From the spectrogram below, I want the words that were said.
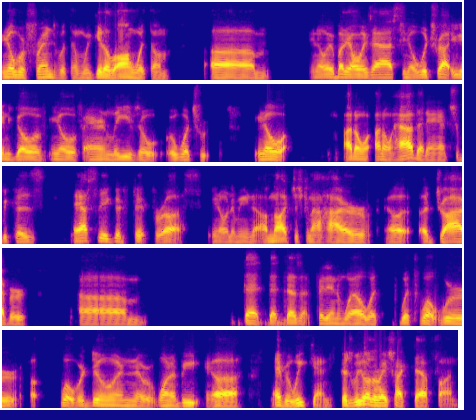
you know we're friends with him, we get along with him. Um, you know, everybody always asks, you know, which route you're going to go if you know if Aaron leaves or, or which, you know, I don't I don't have that answer because it has to be a good fit for us. You know what I mean? I'm not just going to hire a, a driver um, that that doesn't fit in well with with what we're what we're doing or want to be uh, every weekend because we go to the racetrack to have fun.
